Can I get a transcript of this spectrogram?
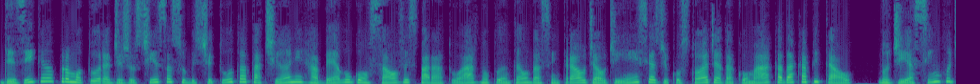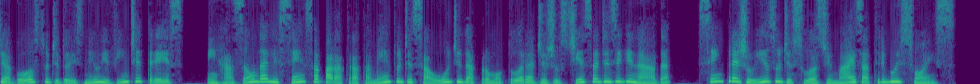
Designa a promotora de justiça substituta Tatiane Rabelo Gonçalves para atuar no plantão da Central de Audiências de Custódia da Comarca da Capital, no dia 5 de agosto de 2023, em razão da licença para tratamento de saúde da promotora de justiça designada, sem prejuízo de suas demais atribuições.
